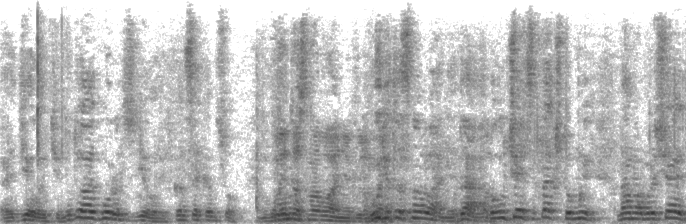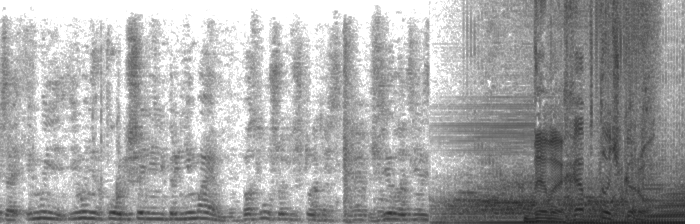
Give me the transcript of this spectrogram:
э, делайте, ну тогда город сделает, в конце концов. Будет основание. Будет говорить. основание, да. А получается так, что мы, нам обращаются, и мы, и мы никакого решения не принимаем, послушали, что это сделать нельзя. dvhub.ru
